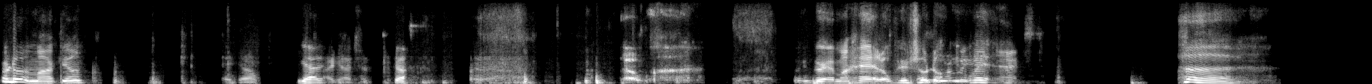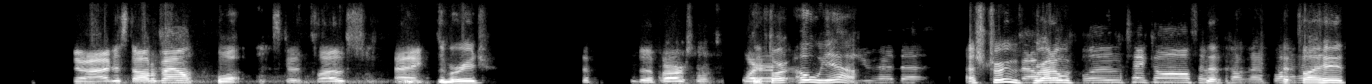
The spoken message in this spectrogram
We're doing Mike Young. There you go. You got it? I got you. Yeah. Oh. Let me grab my hat over here so it don't we get wet. next? what? You know, I just thought about. What? It's good close. Hey, The bridge? the the first one The where fir- oh yeah, you had that that's true. Right over blue takeoff and That- we caught that. Flathead.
